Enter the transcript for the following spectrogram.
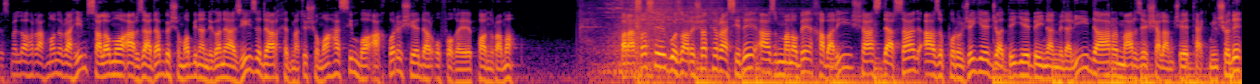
بسم الله الرحمن الرحیم. سلام و عرض ادب به شما بینندگان عزیز. در خدمت شما هستیم با اخبار شیعه در افق پانوراما. بر اساس گزارشات رسیده از منابع خبری 60 درصد از پروژه جاده بین المللی در مرز شلمچه تکمیل شده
